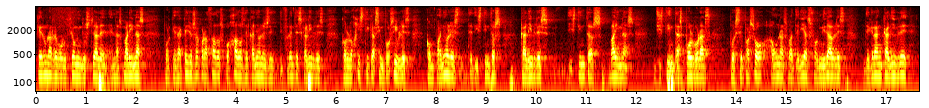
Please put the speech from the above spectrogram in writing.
que era una revolución industrial en, las marinas, porque de aquellos acorazados cuajados de cañones de diferentes calibres, con logísticas imposibles, con pañoles de distintos calibres, distintas vainas, distintas pólvoras, pues se pasó a unas baterías formidables de gran calibre,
